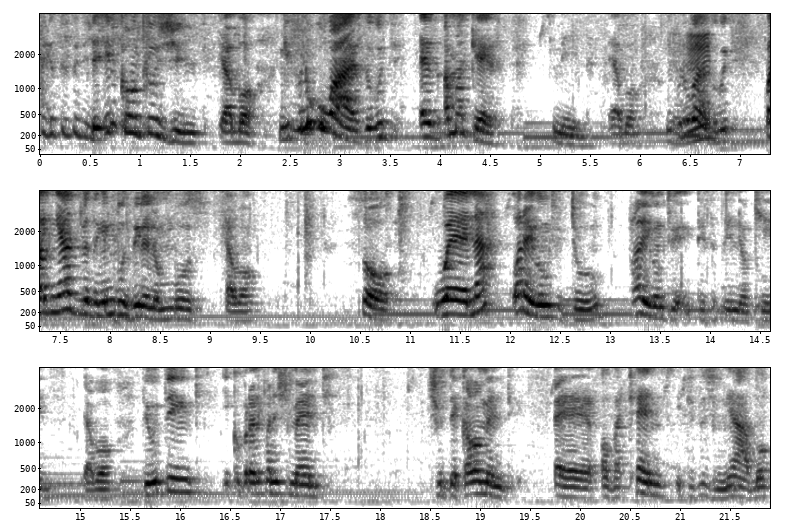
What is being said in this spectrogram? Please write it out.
sike sithi nje in conclusion yabo? Ngifuna ukwazi ukuthi as ama guest nina yabo? Ngifuna ukwazi ukuthi but ngiyazi bese nginibuzile lo mbuzo yabo? So wena what are you going to do? How are you going to discipline your kids yabo? Do you think i-corporal punishment should the government uh, overturn i-decision yabo?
